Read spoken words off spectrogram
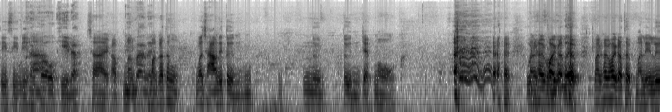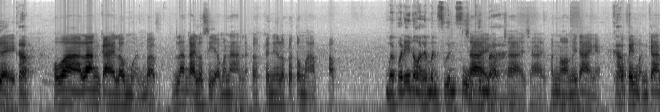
ตีสี่ตีห้าก็โอเคนะ ใช่ครับดีมากเลย มันก็ต้องเมื่อเช้าที่ตื่นตื่นตื่นเจ็ดโมง มันค่อยๆกระเถิบมันค่อยๆกระเถิบมาเรื่อยๆครับเพราะว่าร่างกายเราเหมือนแบบร่างกายเราเสียมานานแล้วก็คราวนี้เราก็ต้องมาปรับเหมือนพอได้นอนแล้วมันฟื้นฟูใช่ขึ้นคมา รับใช่ใช่มันนอนไม่ได้ไงครับ ก็เป็นเหมือนกัน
